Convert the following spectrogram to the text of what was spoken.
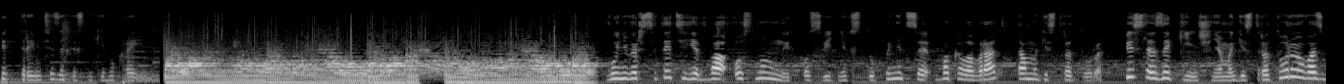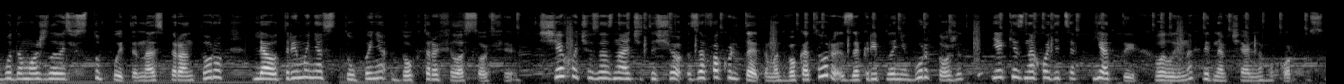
підтримці захисників України. В університеті є два основних освітніх ступені: це бакалаврат та магістратура. Після закінчення магістратури у вас буде можливість вступити на аспірантуру для отримання ступеня доктора філософії. Ще хочу зазначити, що за факультетом адвокатури закріплені гуртожитки, які знаходяться в п'яти хвилинах від навчального корпусу.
